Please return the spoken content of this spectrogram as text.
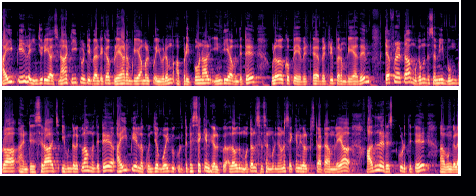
ஐபிஎல்ல இன்ஜுரி ஆச்சுன்னா டி ட்வெண்ட்டி வேர்ல்டு கப் விளையாட முடியாமல் போய்விடும். அப்படி போனால் இந்தியா வந்துட்டு உலகக்கோப்பையை வெற்றி பெற முடியாது. டெஃபினட்டாக முகமது சமி பும்ரா அண்டு சிராஜ் இவங்களுக்கெல்லாம் வந்துட்டு ஐபிஎல்ல கொஞ்சம் ஓய்வு கொடுத்துட்டு செகண்ட் ஹெல்ப் அதாவது முதல் சீசன் முடிஞ்சவொடனே செகண்ட் ஹெல்ப் ஸ்டார்ட் ஆகும் இல்லையா? அதில் ரெஸ்ட் கொடுத்துட்டு அவங்கள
